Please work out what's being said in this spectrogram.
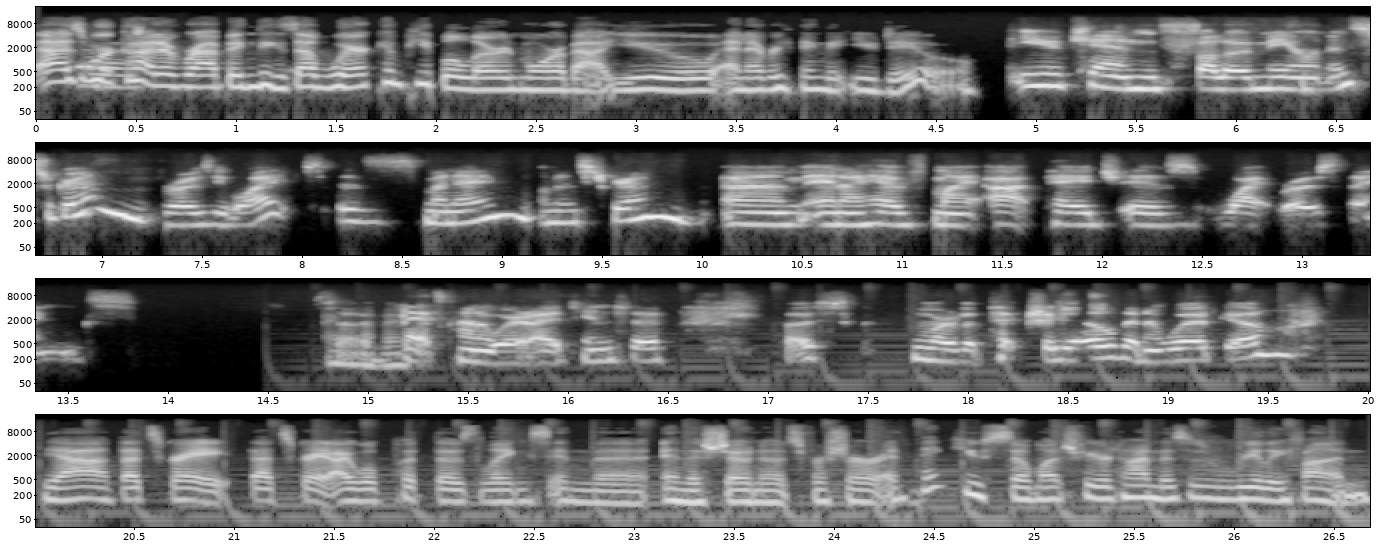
as we're kind of wrapping things up, where can people learn more about you and everything that you do? You can follow me on Instagram. Rosie White is my name on Instagram, um, and I have my art page is White Rose Things. So that's kind of where I tend to post. More of a picture girl than a word girl. Yeah, that's great. That's great. I will put those links in the in the show notes for sure. And thank you so much for your time. This was really fun.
